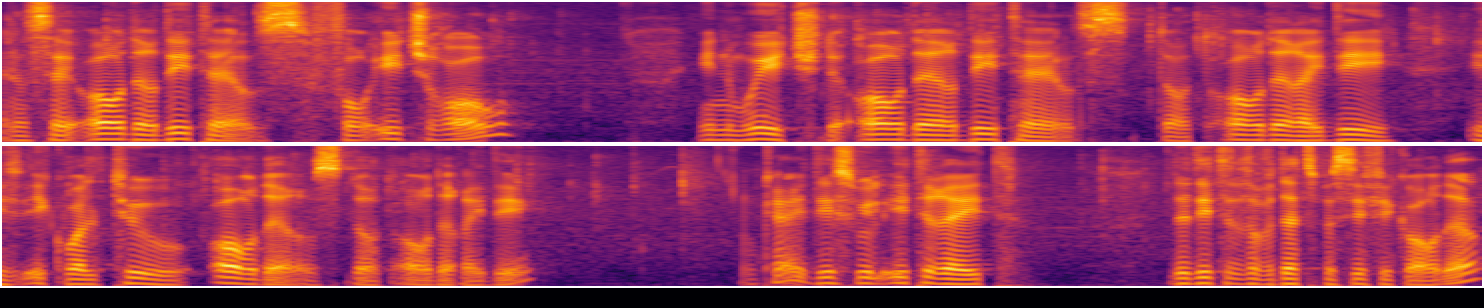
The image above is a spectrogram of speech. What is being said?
And I'll say order details for each row in which the order details dot order ID is equal to orders dot order ID. Okay, this will iterate the details of that specific order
